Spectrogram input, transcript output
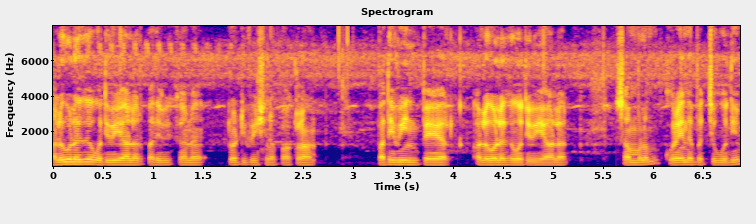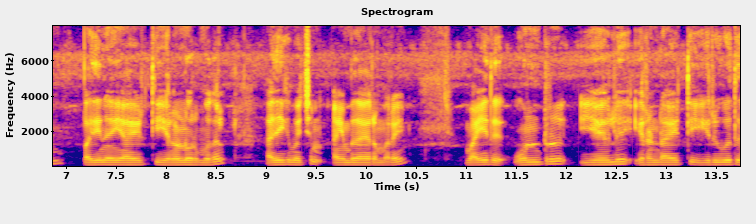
அலுவலக உதவியாளர் பதவிக்கான நோட்டிஃபிகேஷனை பார்க்கலாம். பதவியின் பெயர் அலுவலக உதவியாளர். சம்பளம் குறைந்தபட்ச ஊதியம் பதினையாயிரத்தி எழுநூறு முதல் அதிகபட்சம் ஐம்பதாயிரம் வரை. வயது ஒன்று ஏழு இரண்டாயிரத்தி இருபது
